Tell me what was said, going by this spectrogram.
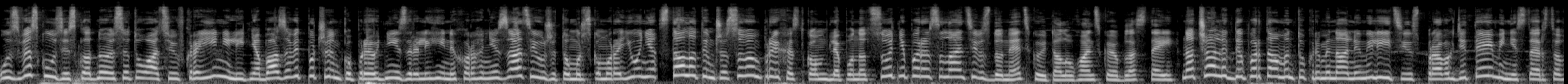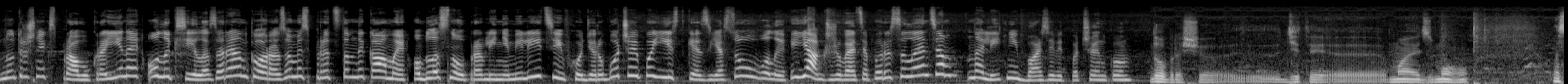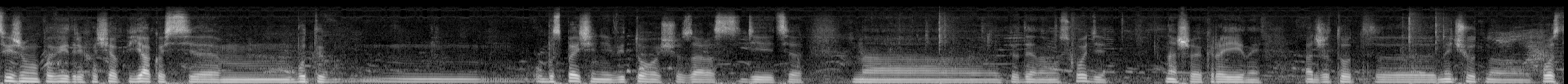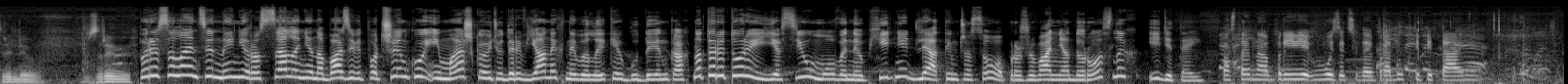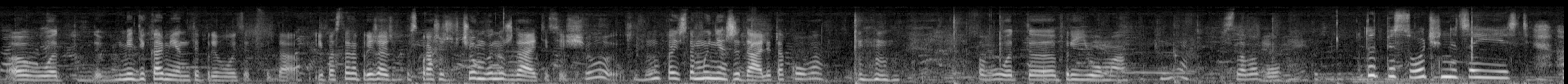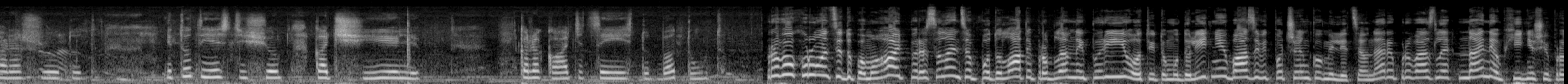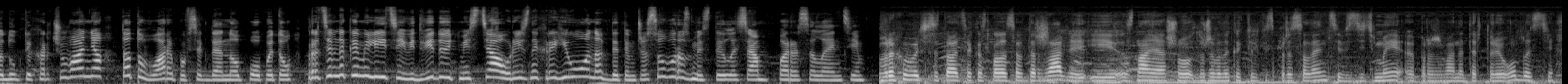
У зв'язку зі складною ситуацією в країні літня база відпочинку при одній з релігійних організацій у Житомирському районі стала тимчасовим прихистком для понад сотні переселенців з Донецької та Луганської областей. Начальник департаменту кримінальної міліції у справах дітей Міністерства внутрішніх справ України Олексій Лазаренко разом із представниками обласного управління міліції в ході робочої поїздки з'ясовували, як живеться переселенцям на літній базі відпочинку. Добре, що е, діти е, мають змогу на свіжому повітрі, хоча б якось ем, бути убезпечені від того, що зараз діється на південному сході нашої країни, адже тут е, не чутно пострілів, взривів. Переселенці нині розселені на базі відпочинку і мешкають у дерев'яних невеликих будинках. На території є всі умови необхідні для тимчасового проживання дорослих і дітей. Постоянно привозят сюда и продукты питания, э, вот, медикаменты привозят сюда. И постоянно приезжают, спрашивают, в чем вы нуждаетесь еще. Ну, конечно, мы не ожидали такого вот, э, приема. Ну, слава богу. Тут песочница есть, хорошо тут. И тут есть еще качели, каракатица есть, тут батут. Правоохоронці допомагають переселенцям подолати проблемний період, і тому до літньої бази відпочинку міліціонери привезли найнеобхідніші продукти харчування та товари повсякденного попиту. Працівники міліції відвідують місця у різних регіонах, де тимчасово розмістилися переселенці. Враховуючи ситуацію, яка склалася в державі, і знає, що дуже велика кількість переселенців з дітьми е, проживає на території області,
